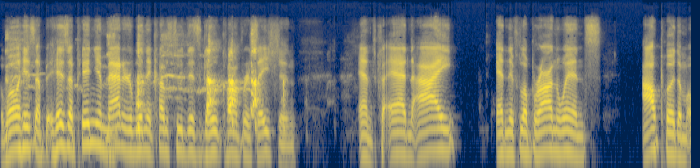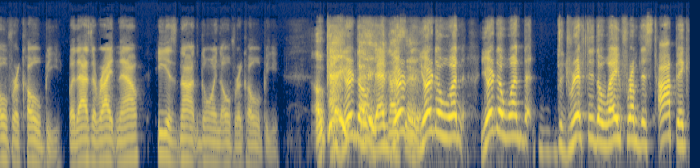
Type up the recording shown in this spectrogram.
Well, his his opinion mattered when it comes to this goat conversation, and and I, and if LeBron wins, I'll put him over Kobe. But as of right now, he is not going over Kobe. Okay. You're the hey, and you're you're the one you're the one that drifted away from this topic.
